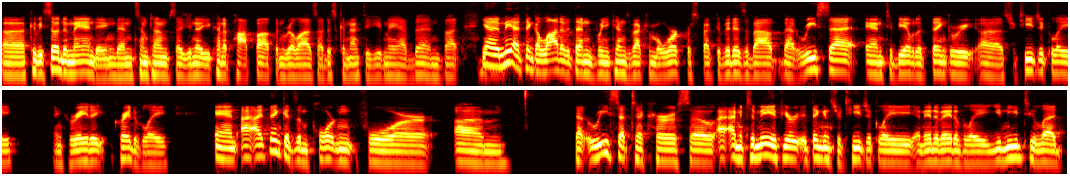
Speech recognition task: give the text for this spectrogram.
uh, could be so demanding. Then sometimes, as you know, you kind of pop up and realize how disconnected you may have been. But yeah, to me, I think a lot of it then, when it comes back from a work perspective, it is about that reset and to be able to think uh, strategically and create creatively. And I, I think it's important for um, that reset to occur. So, I, I, mean, to me, if you're thinking strategically and innovatively, you need to let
